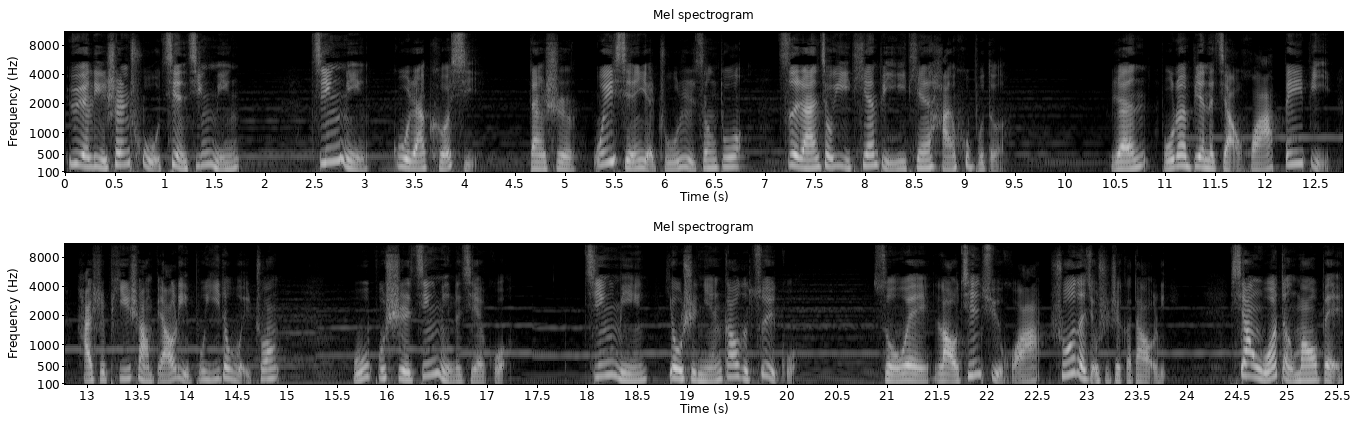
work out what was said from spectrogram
阅历深处见精明，精明固然可喜，但是危险也逐日增多，自然就一天比一天含糊不得。人不论变得狡猾卑鄙，还是披上表里不一的伪装，无不是精明的结果。精明又是年高的罪过。所谓老奸巨猾，说的就是这个道理。像我等猫辈，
